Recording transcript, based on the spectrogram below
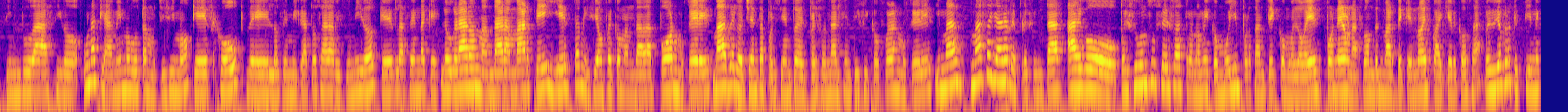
sin duda ha sido una que a mí me gusta muchísimo, que es Hope de los Emiratos Árabes Unidos, que es la senda que lograron mandar a Marte y esta misión fue comandada por mujeres, más del 80% del personal científico fueron mujeres y más, más allá de representar algo, pues un suceso astronómico muy importante como lo es poner una sonda en Marte, que no es cualquier cosa, pues yo creo que tiene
